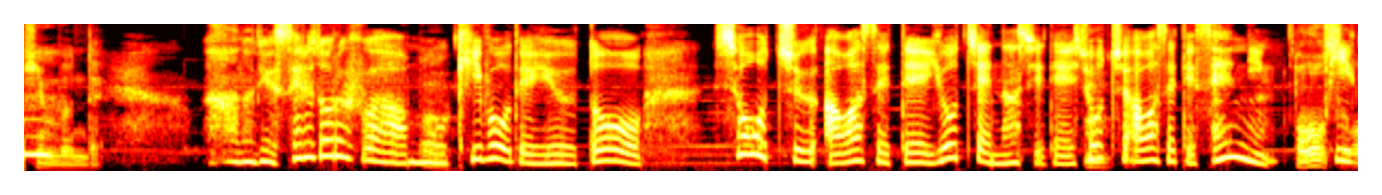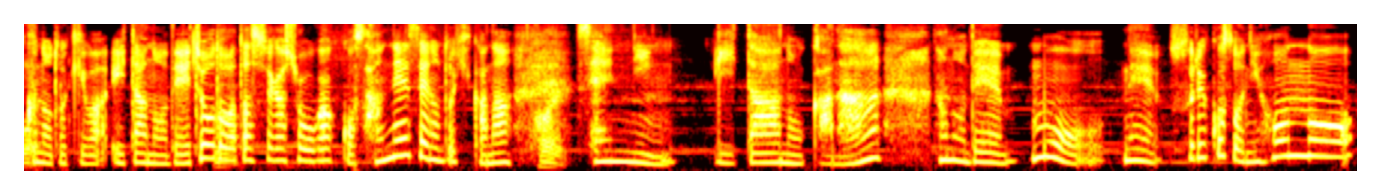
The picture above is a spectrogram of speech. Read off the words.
新聞で。あのデュッセルドルフはもう規模で言うと、小中合わせて幼稚園なしで小中合わせて1000人ピークの時はいたのでちょうど私が小学校3年生の時かなはい。1000人いたのかななのでもうねそれこそ日本の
